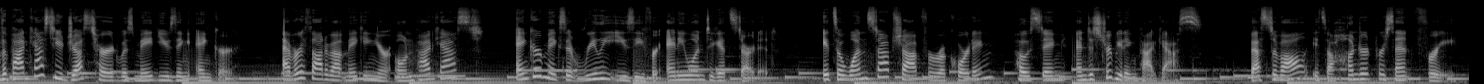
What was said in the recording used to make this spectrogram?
The podcast you just heard was made using Anchor. Ever thought about making your own podcast? Anchor makes it really easy for anyone to get started. It's a one stop shop for recording, hosting, and distributing podcasts. Best of all, it's 100% free.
